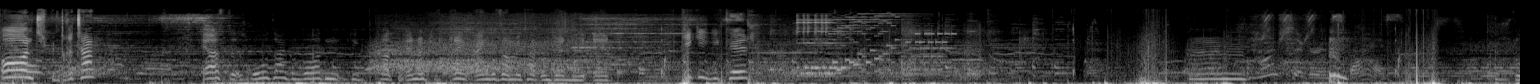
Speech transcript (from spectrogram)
Und ich bin Dritter. Erste ist Rosa geworden, die gerade einen Energy Drink eingesammelt hat und dann die äh, Dicky gekillt. So.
